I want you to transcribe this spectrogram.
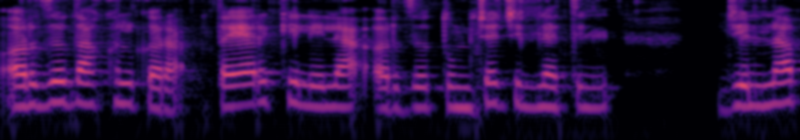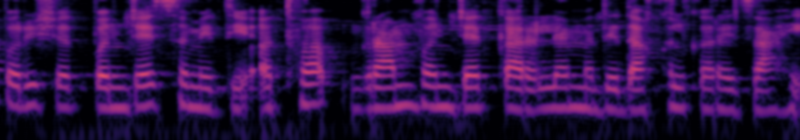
अर्ज दाखल करा. तयार केलेला अर्ज तुमच्या जिल्ह्यातील जिल्हा परिषद पंचायत समिती अथवा ग्रामपंचायत कार्यालयामध्ये दाखल करायचा आहे.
